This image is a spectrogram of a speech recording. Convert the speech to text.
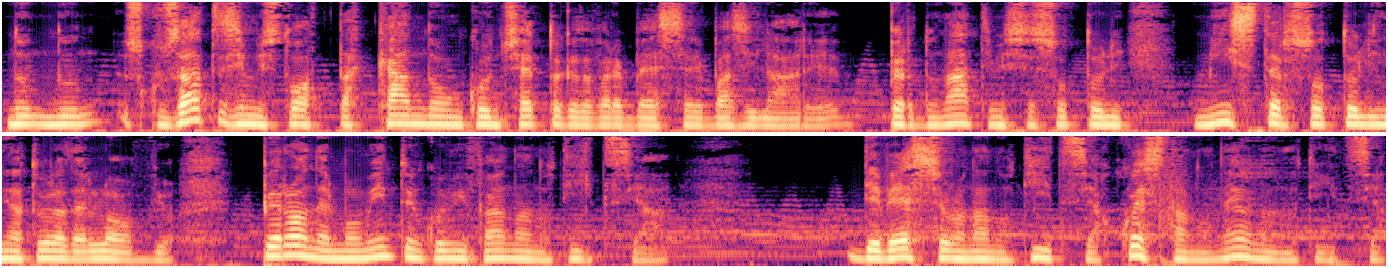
Non, non, scusate se mi sto attaccando a un concetto che dovrebbe essere basilare, perdonatemi se sottolineo, mister sottolineatura dell'ovvio, però nel momento in cui mi fai una notizia deve essere una notizia, questa non è una notizia.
